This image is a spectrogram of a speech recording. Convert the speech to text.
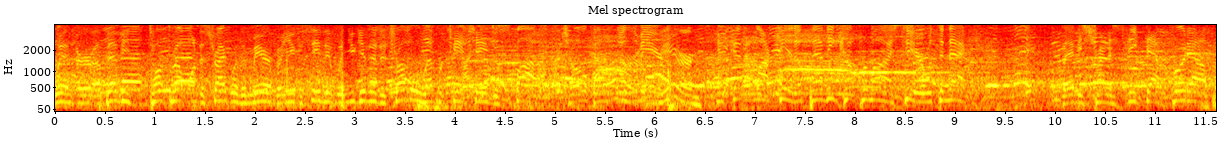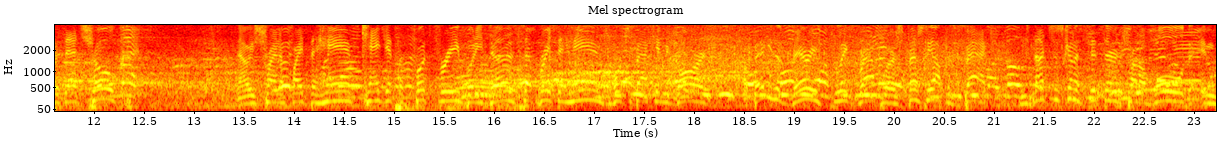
with or Abevi talked about wanting to strike with Amir, but you can see that when you get into trouble, Leper can't change his spots. Choke. However, Amir has got it locked in. Abevi compromised here with the neck. Baby's trying to sneak that foot out, but that choke. Now he's trying to fight the hands, can't get the foot free, but he does separate the hands, works back into guard. Baby's a very slick grappler, especially off his back. He's not just gonna sit there and try to hold and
